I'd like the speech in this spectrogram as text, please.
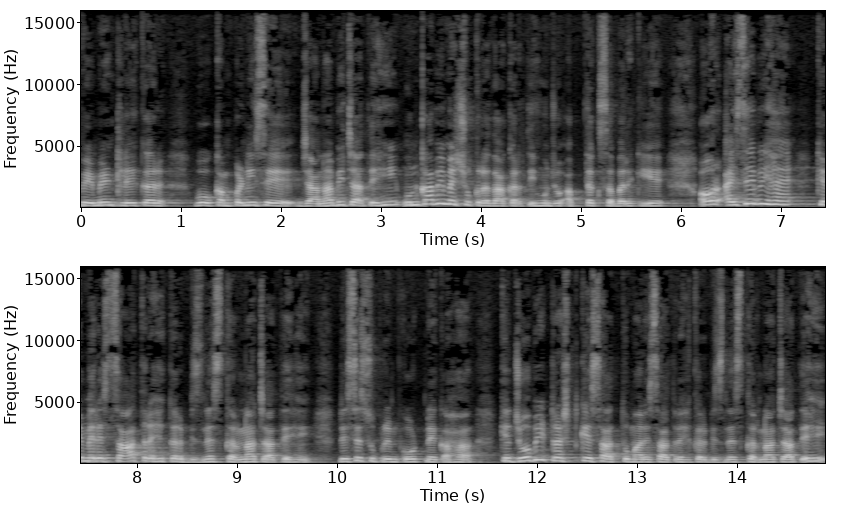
पेमेंट लेकर वो कंपनी से जाना भी चाहते हैं उनका भी मैं शुक्र अदा करती हूँ जो अब तक सब्र किए और ऐसे भी हैं कि मेरे साथ रहकर बिज़नेस करना चाहते हैं। जैसे सुप्रीम कोर्ट ने कहा कि जो भी ट्रस्ट के साथ तुम्हारे साथ रहकर बिज़नेस करना चाहते हैं,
